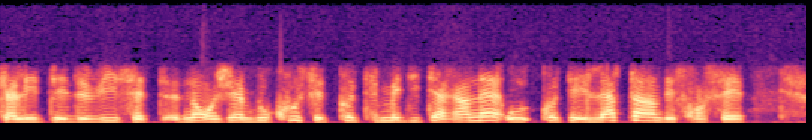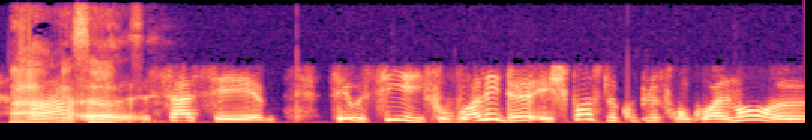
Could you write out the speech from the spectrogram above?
qualité de vie, cette. Non, j'aime beaucoup cette côté méditerranéen ou côté latin des Français. Ah, Hein, ça, euh, ça c'est c'est aussi il faut voir les deux et je pense que le couple franco-allemand euh,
